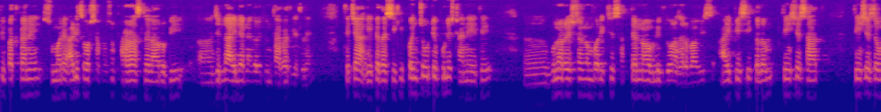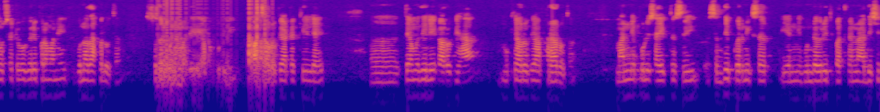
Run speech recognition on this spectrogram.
गुंडविरोधी पथकाने सुमारे अडीच वर्षापासून फरार असलेला आरोपी जिल्हा अहिल्यानगर येथून ताब्यात घेतलाय. त्याची हकीकत अशी की पंचवटी पोलीस ठाणे येथे गुन्हा रजिस्टर नंबर एकशे सत्त्याण्णव अब्लिक दोन हजार बावीस आय पी सी कलम तीनशे सात तीनशे चौसष्ट वगैरे प्रमाणे गुन्हा दाखल होता. सदर गुन्ह्यामध्ये यापूर्वी पाच आरोपी अटक केलेले आहेत. त्यामधील एक आरोपी हा मुख्य आरोपी हा फरार होता. मान्य पोलीस आयुक्त श्री संदीप कर्णिक सर यांनी गुंडावरी पथकांना आदेशित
